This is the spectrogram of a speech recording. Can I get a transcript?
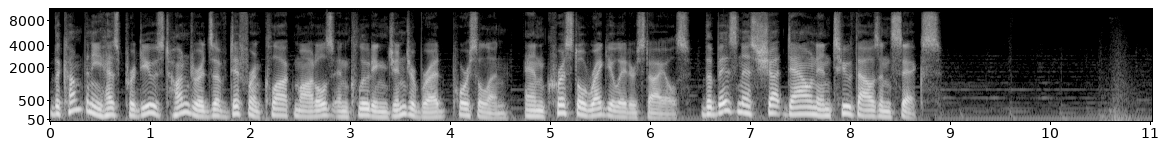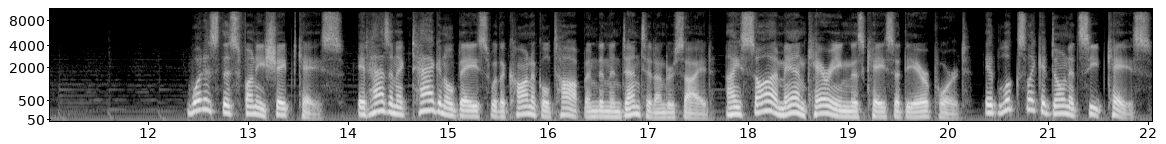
The company has produced hundreds of different clock models including gingerbread, porcelain, and crystal regulator styles. The business shut down in 2006. What is this funny shaped case? It has an octagonal base with a conical top and an indented underside. I saw a man carrying this case at the airport. It looks like a donut seat case,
